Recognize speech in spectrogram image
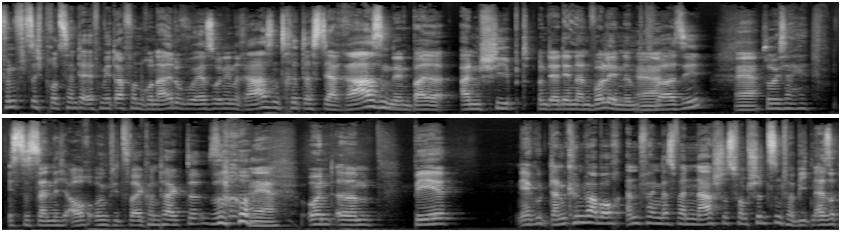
50% der Elfmeter von Ronaldo, wo er so in den Rasen tritt, dass der Rasen den Ball anschiebt und er den dann Volley nimmt Ja. quasi. Ja. So, ich sage, ist das dann nicht auch irgendwie zwei Kontakte? So. Ja. Und ähm, B, ja gut, dann können wir aber auch anfangen, dass wir einen Nachschuss vom Schützen verbieten. Also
